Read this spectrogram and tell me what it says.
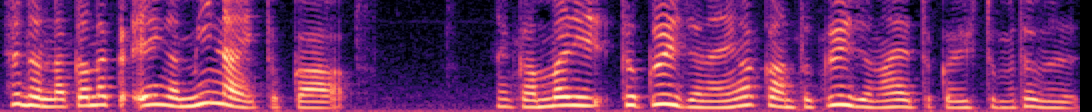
普段なかなか映画見ないとか、なんかあんまり得意じゃない、映画館得意じゃないとかいう人も多分、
